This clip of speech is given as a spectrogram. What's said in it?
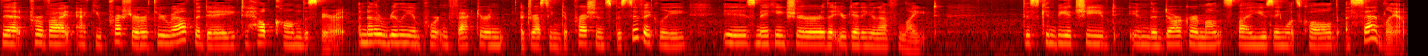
that provide acupressure throughout the day to help calm the spirit. Another really important factor in addressing depression specifically is making sure that you're getting enough light. This can be achieved in the darker months by using what's called a sad lamp,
